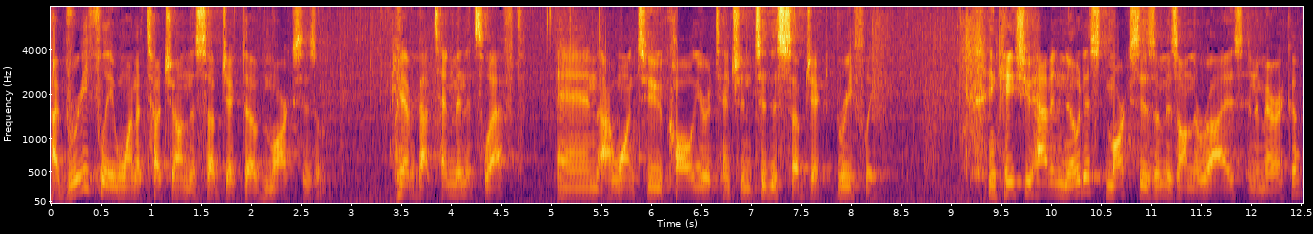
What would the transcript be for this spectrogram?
I briefly want to touch on the subject of Marxism. We have about 10 minutes left, and I want to call your attention to this subject briefly. In case you haven't noticed, Marxism is on the rise in America.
